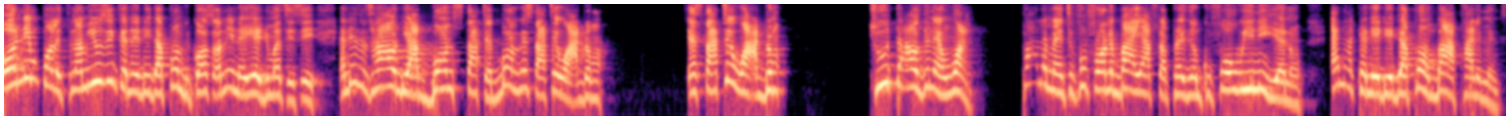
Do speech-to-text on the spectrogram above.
Onim politics. I'm using kennedy japan because ɔne na ɛyɛ adwuma sese. And this is how their bond started. Bond started wɔ adom. It started wɔ adom. 2001 parliament foforɔ no baeɛ after president kufuor winnie no ɛna kennedy agyapong baa parliament.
